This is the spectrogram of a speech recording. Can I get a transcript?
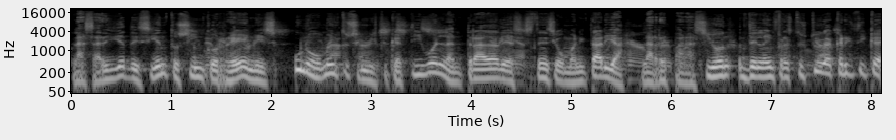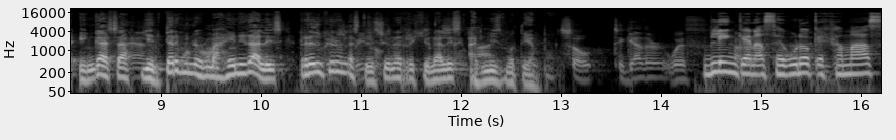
las salidas de 105 rehenes, un aumento significativo en la entrada de asistencia humanitaria, la reparación de la infraestructura crítica en Gaza y en términos más generales redujeron las tensiones regionales al mismo tiempo. Blinken aseguró que jamás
